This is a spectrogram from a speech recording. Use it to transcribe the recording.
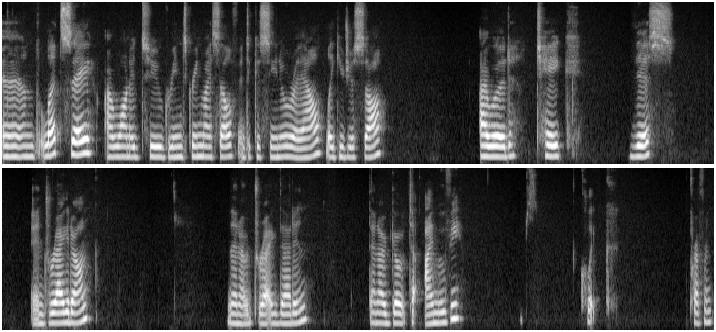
And let's say I wanted to green screen myself into Casino Royale, like you just saw. I would take this and drag it on. Then I would drag that in. Then I would go to iMovie. Oops. Click Preference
